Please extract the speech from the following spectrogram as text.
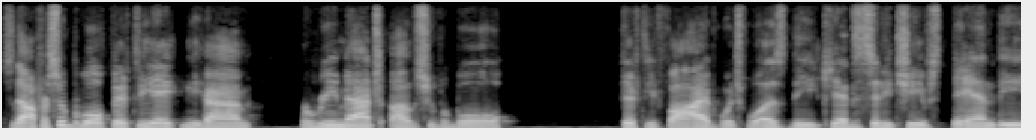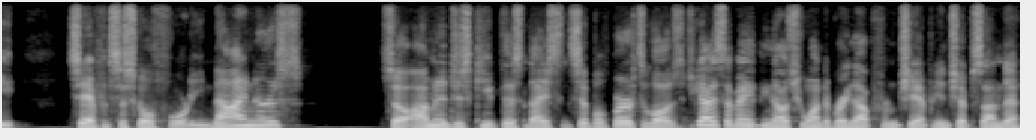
So now for Super Bowl 58, we have a rematch of Super Bowl 55, which was the Kansas City Chiefs and the San Francisco 49ers. So I'm going to just keep this nice and simple. First of all, did you guys have anything else you wanted to bring up from Championship Sunday?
